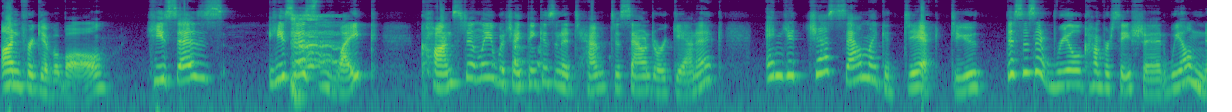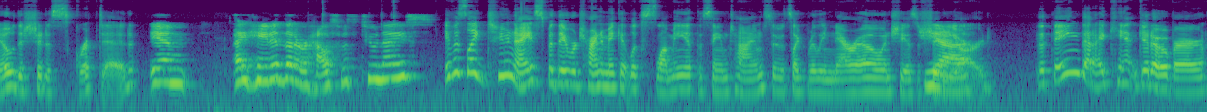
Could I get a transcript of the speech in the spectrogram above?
unforgivable. He says he says like constantly, which I think is an attempt to sound organic, and you just sound like a dick, dude. This isn't real conversation. We all know this shit is scripted. And I hated that her house was too nice. It was like too nice, but they were trying to make it look slummy at the same time, so it's like really narrow and she has a shitty Yeah. yard. The thing that I can't get over,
